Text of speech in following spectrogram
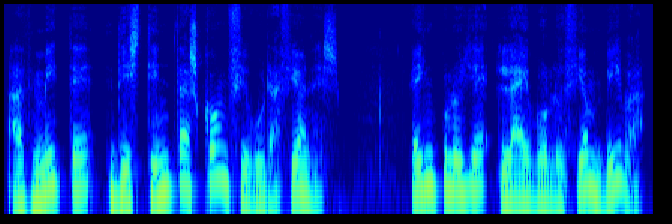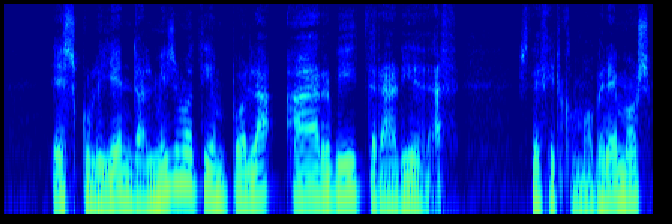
admite distintas configuraciones e incluye la evolución viva, excluyendo al mismo tiempo la arbitrariedad. Es decir, como veremos,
